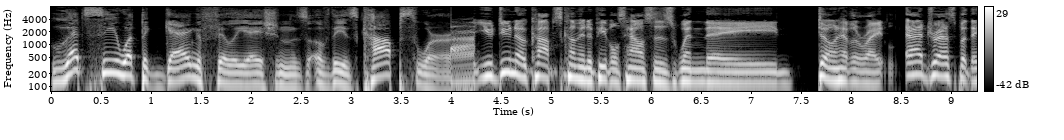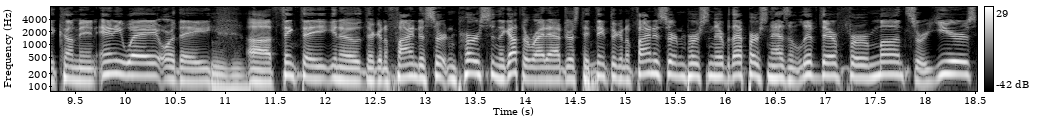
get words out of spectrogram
let's see what the gang affiliations of these cops were. You do know cops come into people's houses when they don't have the right address, but they come in anyway, or they Mm-hmm. uh, think they, you know, they're going to find a certain person. They got the right address. Mm-hmm. They think they're going to find a certain person there, but that person hasn't lived there for months or years,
